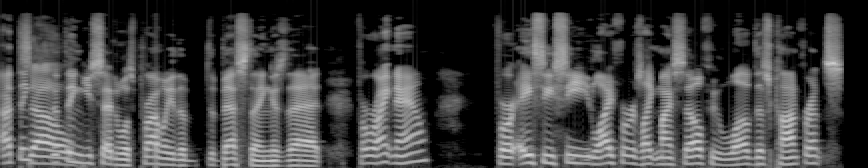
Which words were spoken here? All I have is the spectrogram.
I think so, the thing you said was probably the, the best thing is that for right now, for ACC lifers like myself who love this conference,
